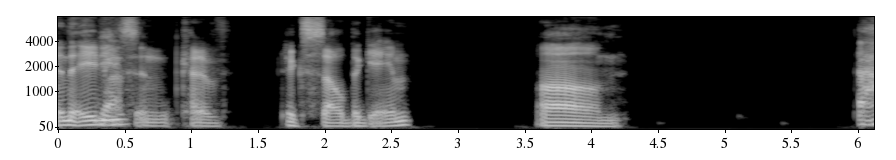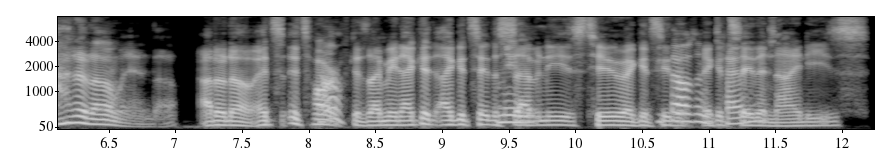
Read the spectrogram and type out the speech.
in the 80s and kind of excelled the game. Um, I don't know, man. Though I don't know. It's it's hard because I mean, I could I could say the I mean, seventies too. I could see the I could say the nineties.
